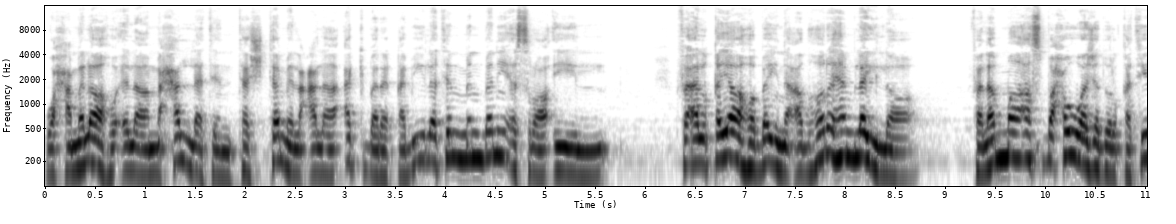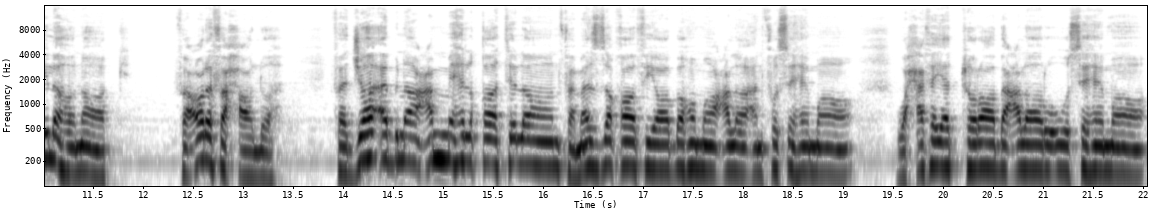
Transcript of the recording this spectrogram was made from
وحملاه إلى محلة تشتمل على أكبر قبيلة من بني إسرائيل. فألقياه بين أظهرهم ليلا فلما أصبحوا وجدوا القتيل هناك فعرف حاله فجاء ابن عمه القاتلان فمزقا ثيابهما على أنفسهما وحثيا التراب على رؤوسهما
